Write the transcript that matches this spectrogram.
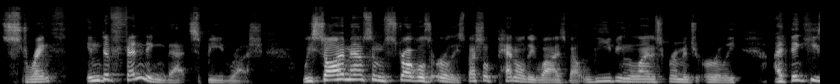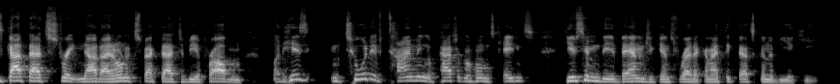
strength in defending that speed rush. We saw him have some struggles early, special penalty wise, about leaving the line of scrimmage early. I think he's got that straightened out. I don't expect that to be a problem, but his intuitive timing of Patrick Mahomes' cadence gives him the advantage against Reddick, and I think that's going to be a key.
